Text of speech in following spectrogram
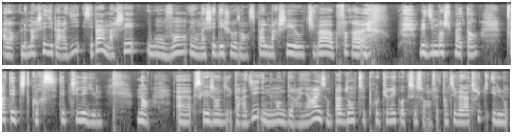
Alors, le marché du paradis, c'est pas un marché où on vend et on achète des choses. Hein. C'est pas le marché où tu vas pour faire, euh, le dimanche matin pour faire tes petites courses, tes petits légumes. Non, euh, parce que les gens du paradis, ils ne manquent de rien, ils n'ont pas besoin de se procurer quoi que ce soit. En fait, quand ils veulent un truc, ils l'ont.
